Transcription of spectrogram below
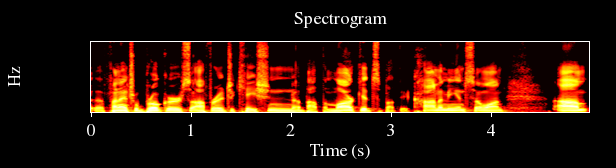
uh, financial brokers offer education about the markets, about the economy, and so on. Um,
